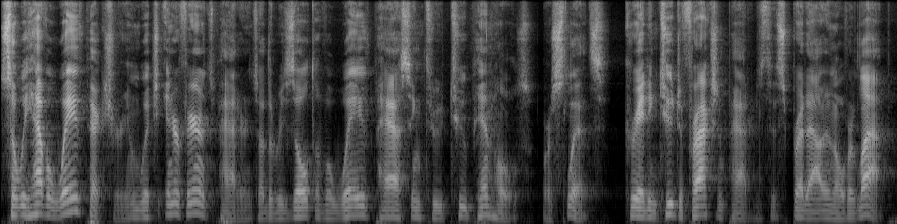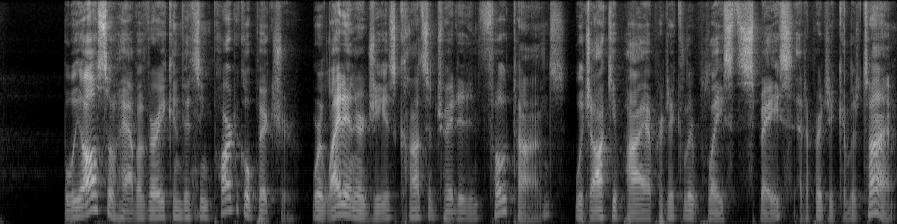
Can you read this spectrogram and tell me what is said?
So we have a wave picture in which interference patterns are the result of a wave passing through two pinholes, or slits, creating two diffraction patterns that spread out and overlap. But we also have a very convincing particle picture, where light energy is concentrated in photons, which occupy a particular place in space at a particular time.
